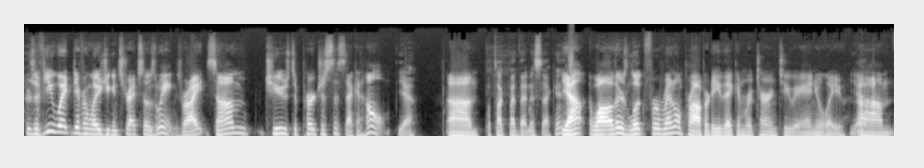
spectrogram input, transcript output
There's a few way, different ways you can stretch those wings, right? Some choose to purchase a second home. Yeah. Um, We'll talk about that in a second. yeah, while others look for rental property they can return to annually. Yeah. Um,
